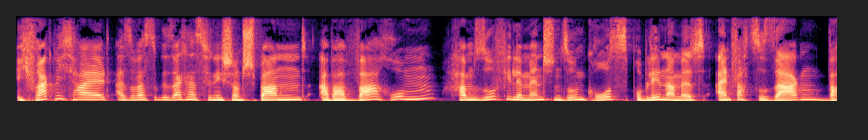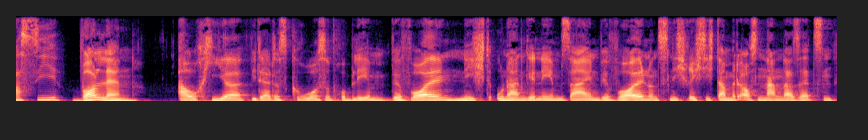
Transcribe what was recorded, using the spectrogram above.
Ich frage mich halt, also was du gesagt hast, finde ich schon spannend, aber warum haben so viele Menschen so ein großes Problem damit, einfach zu sagen, was sie wollen? Auch hier wieder das große Problem. Wir wollen nicht unangenehm sein. Wir wollen uns nicht richtig damit auseinandersetzen.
